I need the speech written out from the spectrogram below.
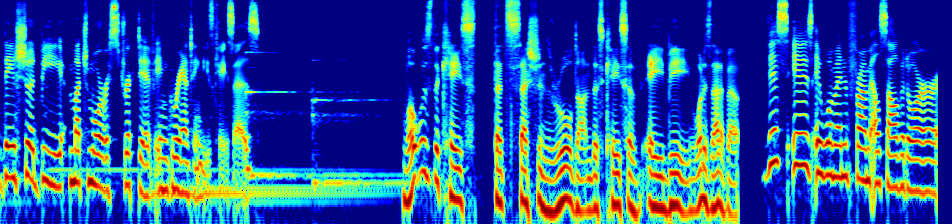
they should be much more restrictive in granting these cases. What was the case that Sessions ruled on, this case of AB? What is that about? This is a woman from El Salvador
